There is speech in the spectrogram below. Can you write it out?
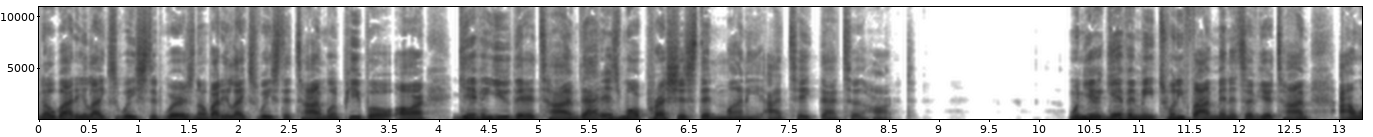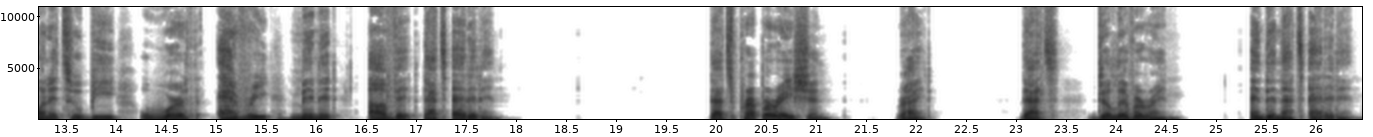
Nobody likes wasted words. Nobody likes wasted time. When people are giving you their time, that is more precious than money. I take that to heart. When you're giving me 25 minutes of your time, I want it to be worth every minute of it. That's editing. That's preparation, right? That's delivering. And then that's editing.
